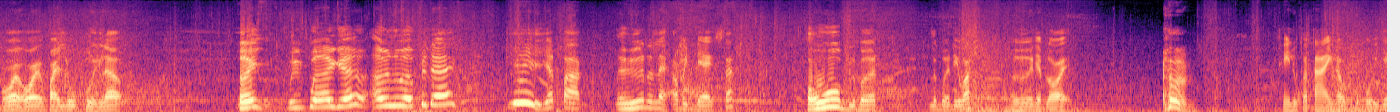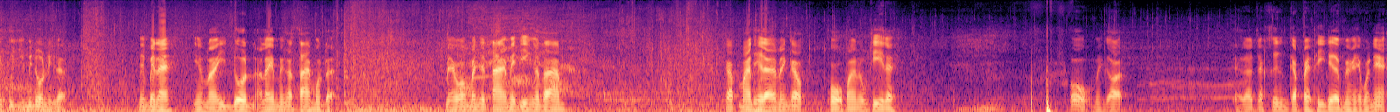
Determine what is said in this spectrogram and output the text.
โอ้ยโอ้ยไฟลุกกูอีกแล้ว เฮ้ยมึงมาอีกแล้วเอาเบิดไปแดกนี่ยัดปากเออนั่นแหละ เอาไปแดกซะ ตูมระเบิดระเบิดดีวะ เออเรียบร้อยให้ลูกกระตายอีกแล้ว โอ้โหเหี้ยกูยิงไม่โดนอีกแล้ว ไม่เป็นไร อย่างน้อยโดนอะไรไม่งก็ตายหมดอะแม้ว่ามันจะตายไม่จริงก็ตาม กลับมาทีไรแม่งก็โผล่มาทุกทีเลย โอ้ my god เดี๋ยวเราจะขึ้นกลับไปที่เดิมยังไงวันเนี้ย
